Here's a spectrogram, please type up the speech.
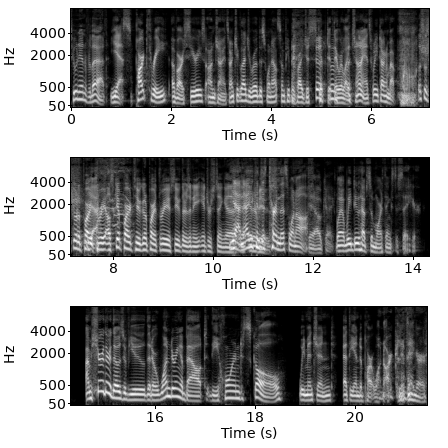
tune in for that. Yes, part three of our series on giants. Aren't you glad you wrote this one out? Some people probably just skipped it. They were like, Giants, what are you talking about? Let's just go to part Yeah. three. I'll skip part two. Go to part three and see if there's any interesting. Uh, yeah, now you can just turn this one off. Yeah, okay. Well, we do have some more things to say here. I'm sure there are those of you that are wondering about the horned skull we mentioned at the end of part one, our cliffhanger.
